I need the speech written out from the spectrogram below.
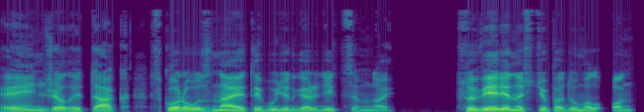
Энджел и так скоро узнает и будет гордиться мной. С уверенностью подумал он.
